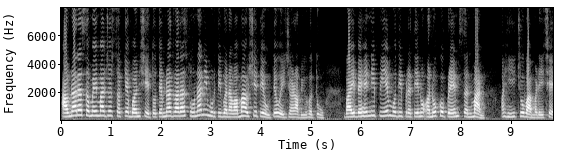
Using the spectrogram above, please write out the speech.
આવનારા સમયમાં જો શક્ય બનશે તો તેમના દ્વારા સોનાની મૂર્તિ બનાવવામાં આવશે તેવું તેઓએ જણાવ્યું હતું. ભાઈ બહેનની પીએમ મોદી પ્રત્યેનો અનોખો પ્રેમ સન્માન અહીં જોવા મળે છે.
